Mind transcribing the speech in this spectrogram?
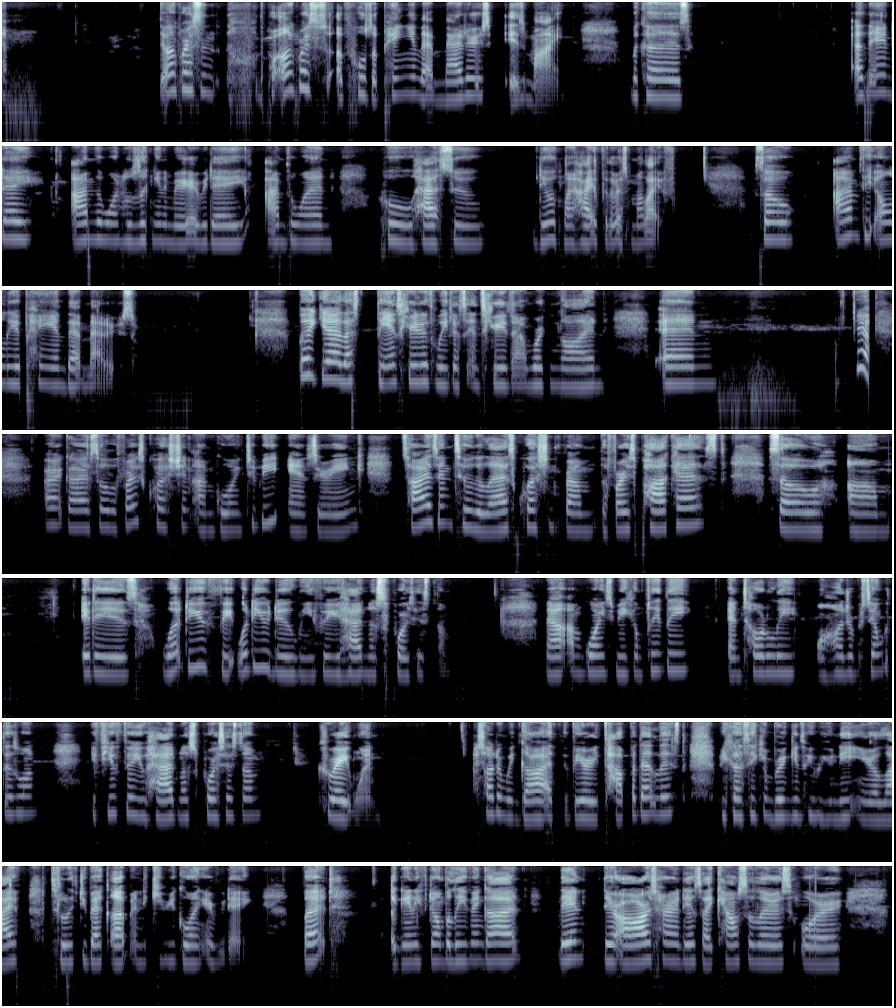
the only person, the only person whose opinion that matters is mine. Because at the end of the day, I'm the one who's looking in the mirror every day. I'm the one who has to deal with my height for the rest of my life. So I'm the only opinion that matters. But yeah, that's the insecurity of the week. That's the insecurity that I'm working on. And yeah. Alright, guys, so the first question I'm going to be answering ties into the last question from the first podcast. So, um, it is what do you feel what do you do when you feel you have no support system? Now, I'm going to be completely and totally 100% with this one. If you feel you have no support system, create one starting with God at the very top of that list because He can bring you the people you need in your life to lift you back up and to keep you going every day. But again, if you don't believe in God, then there are alternatives like counselors or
